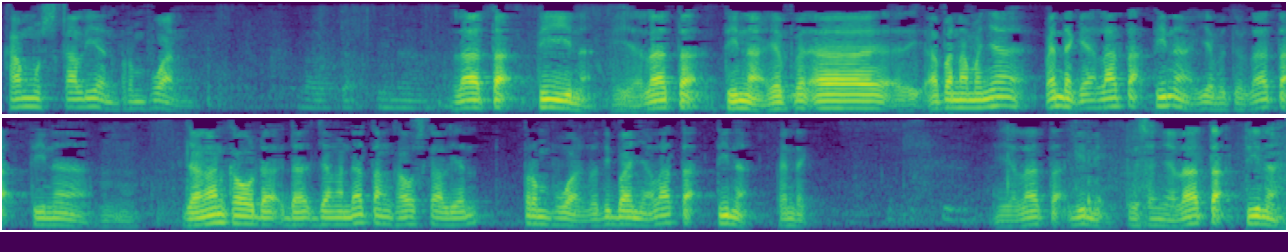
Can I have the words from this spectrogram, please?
kamu sekalian perempuan. La ta'tina. Iya, la ta'tina. Ya eh, apa namanya? Pendek ya, la ta'tina. Iya betul, la ta'tina. Jangan kau jangan datang kau sekalian perempuan. Berarti banyak la ta'tina, pendek. Ya la tak gini tulisannya la tak tina.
